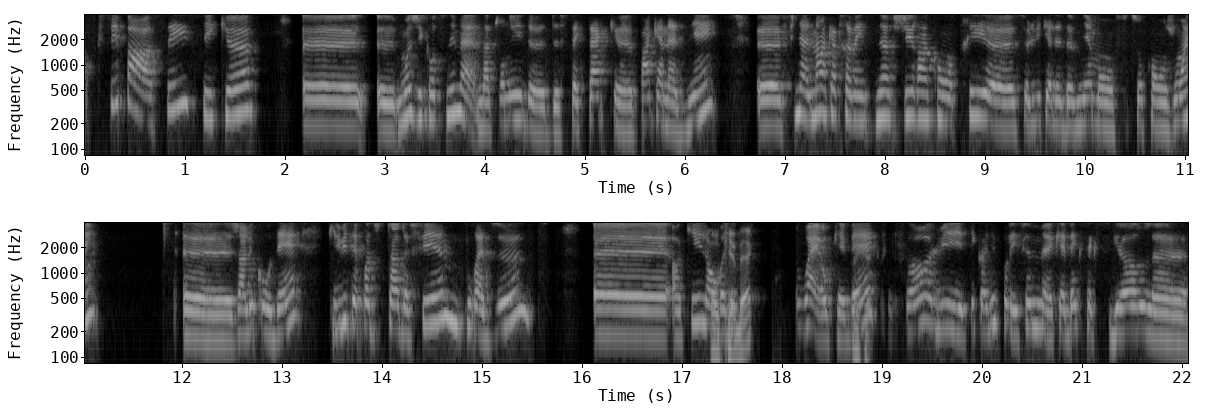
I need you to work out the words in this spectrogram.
ce qui s'est passé, c'est que euh, euh, moi, j'ai continué ma, ma tournée de, de spectacle euh, pan-canadien. Finalement, en 99, j'ai rencontré celui qui allait devenir mon futur conjoint, euh, Jean-Luc Audet, qui lui était producteur de films pour adultes. Euh, OK, là, on Au va Québec? Ouais, au Québec, c'est ça. Lui, il était connu pour les films Québec Sexy Girl, euh,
